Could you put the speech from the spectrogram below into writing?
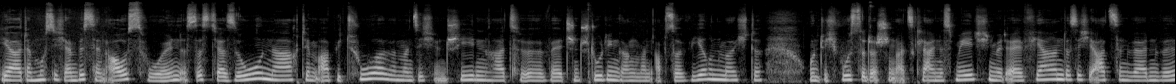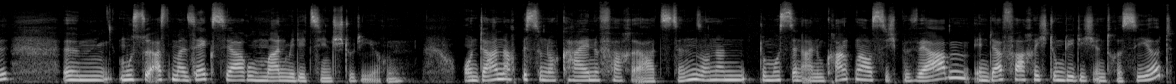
Ja, da muss ich ein bisschen ausholen. Es ist ja so, nach dem Abitur, wenn man sich entschieden hat, äh, welchen Studiengang man absolvieren möchte, und ich wusste das schon als kleines Mädchen mit elf Jahren, dass ich Ärztin werden will, ähm, musst du erst mal sechs Jahre Humanmedizin studieren. Und danach bist du noch keine Fachärztin, sondern du musst in einem Krankenhaus sich bewerben in der Fachrichtung, die dich interessiert.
